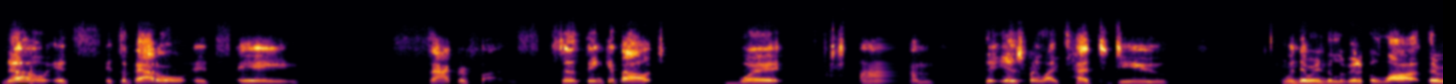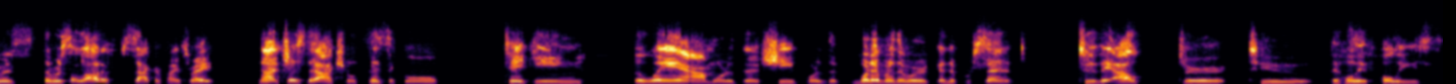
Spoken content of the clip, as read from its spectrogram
No, it's it's a battle. It's a sacrifice. So think about what um, the Israelites had to do when they were in the Levitical law. There was there was a lot of sacrifice, right? Not just the actual physical taking the lamb or the sheep or the whatever they were going to present to the altar to the holy of holies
